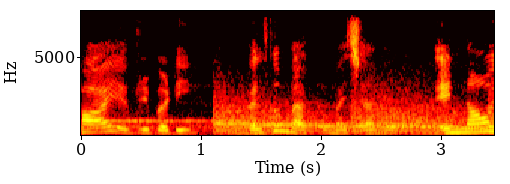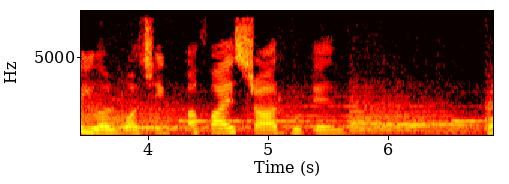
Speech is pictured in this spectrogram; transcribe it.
Hi everybody, welcome back to my channel. And now you are watching a 5 star hotel. The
